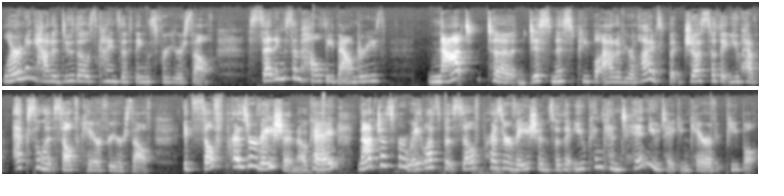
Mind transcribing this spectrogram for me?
learning how to do those kinds of things for yourself, setting some healthy boundaries, not to dismiss people out of your lives, but just so that you have excellent self care for yourself. It's self preservation, okay? Not just for weight loss, but self preservation so that you can continue taking care of people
